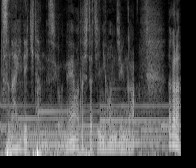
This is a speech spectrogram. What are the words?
つないできたんですよね私たち日本人が。だから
